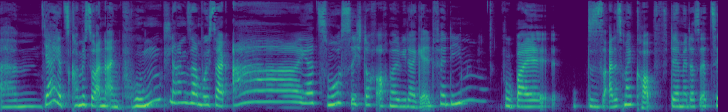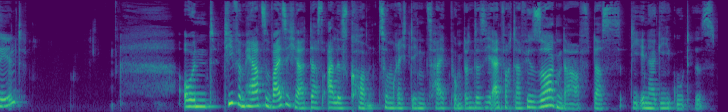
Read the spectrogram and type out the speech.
ähm, ja, jetzt komme ich so an einen Punkt langsam, wo ich sage, ah, jetzt muss ich doch auch mal wieder Geld verdienen. Wobei, das ist alles mein Kopf, der mir das erzählt. Und tief im Herzen weiß ich ja, dass alles kommt zum richtigen Zeitpunkt und dass ich einfach dafür sorgen darf, dass die Energie gut ist.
